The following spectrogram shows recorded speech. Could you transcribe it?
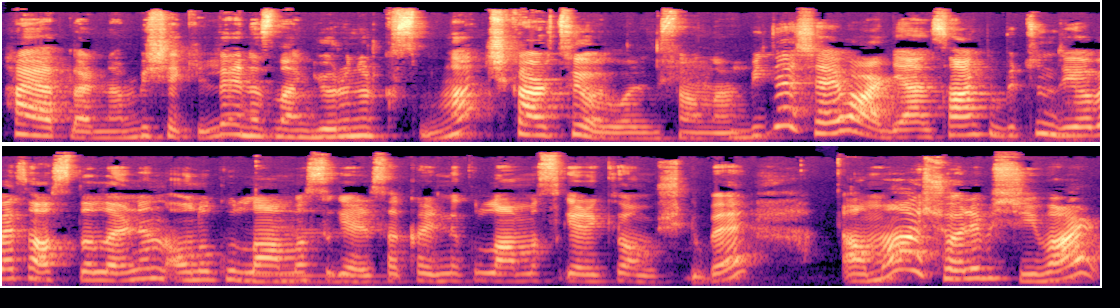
hayatlarından bir şekilde en azından görünür kısmından çıkartıyorlar insanlar. Bir de şey vardı yani sanki bütün diyabet hastalarının onu kullanması Hmm. gerekiyor, sakarini kullanması gerekiyormuş gibi. Ama şöyle bir şey var.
